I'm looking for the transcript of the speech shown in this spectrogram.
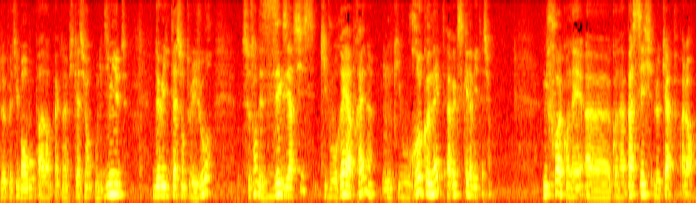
de petit bambou, par exemple, avec une application, ou 10 minutes de méditation tous les jours, ce sont des exercices qui vous réapprennent, Mm. ou qui vous reconnectent avec ce qu'est la méditation. Une fois qu'on euh, qu'on a passé le cap, alors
